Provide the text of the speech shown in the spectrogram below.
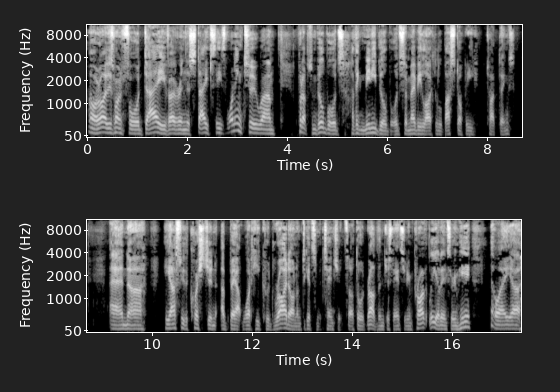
All right, this one for Dave over in the States. He's wanting to um, put up some billboards, I think mini billboards, so maybe like little bus stoppy type things. And uh, he asked me the question about what he could write on them to get some attention. So I thought rather than just answering him privately, I'd answer him here. That way, uh,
